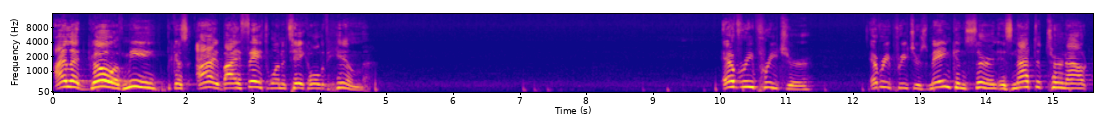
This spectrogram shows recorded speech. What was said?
I let go of me because I, by faith, want to take hold of Him. Every preacher, every preacher's main concern is not to turn out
